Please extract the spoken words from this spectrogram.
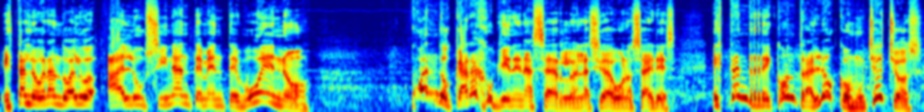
estás logrando algo alucinantemente bueno ¿Cuándo carajo quieren hacerlo en la ciudad de Buenos Aires? Están recontra locos, muchachos.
